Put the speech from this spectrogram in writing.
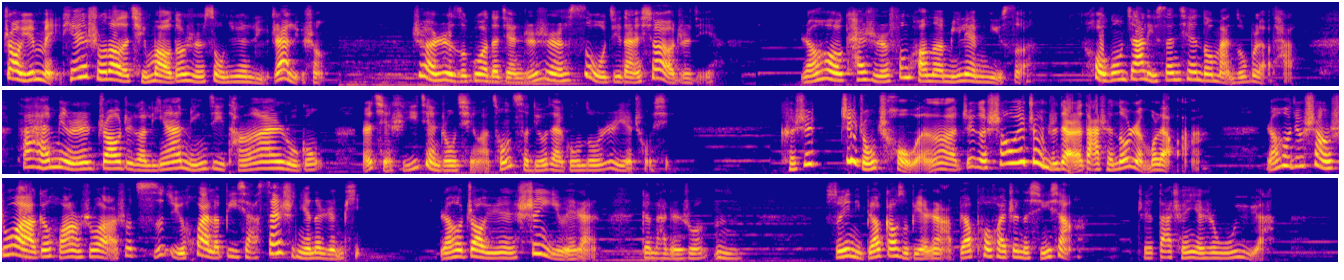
赵云每天收到的情报都是宋军屡战屡胜，这日子过得简直是肆无忌惮、逍遥之极。然后开始疯狂的迷恋女色，后宫佳丽三千都满足不了他。他还命人招这个临安名妓唐安入宫，而且是一见钟情啊，从此留在宫中日夜宠幸。可是这种丑闻啊，这个稍微正直点的大臣都忍不了啊。然后就上书啊，跟皇上说啊，说此举坏了陛下三十年的人品。然后赵云深以为然，跟大臣说，嗯，所以你不要告诉别人啊，不要破坏朕的形象。这大臣也是无语啊。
